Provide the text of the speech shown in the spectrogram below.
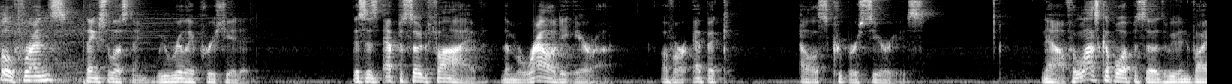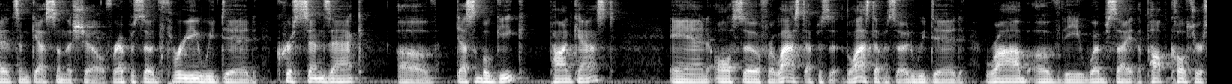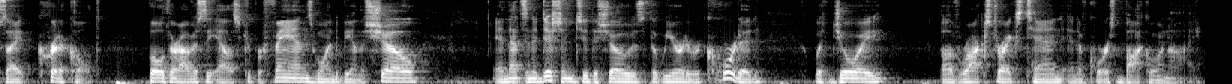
Hello, friends. Thanks for listening. We really appreciate it. This is episode five, the morality era of our epic Alice Cooper series. Now, for the last couple episodes, we've invited some guests on the show. For episode three, we did Chris Czynszak of Decibel Geek podcast. And also for last episode, the last episode, we did Rob of the website, the pop culture site Criticult. Both are obviously Alice Cooper fans, wanted to be on the show. And that's in addition to the shows that we already recorded with Joy of Rock Strikes 10 and, of course, Baco and I.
